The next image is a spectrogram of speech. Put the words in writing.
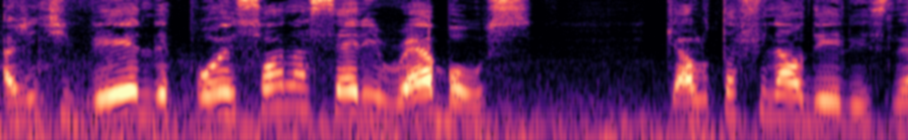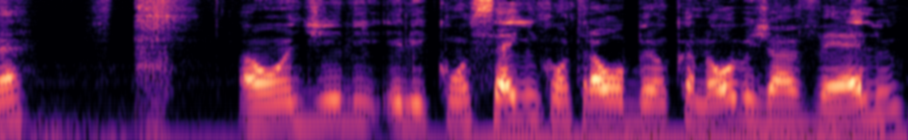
a gente vê depois, só na série Rebels, que é a luta final deles, né? Onde ele, ele consegue encontrar o Obi-Wan Kenobi já velho,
